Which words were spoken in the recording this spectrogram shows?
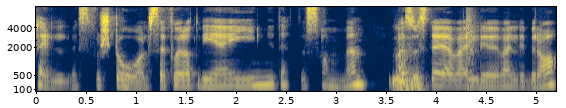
felles forståelse for at vi er inne i dette sammen. Mm. Jeg syns det er veldig, veldig bra.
